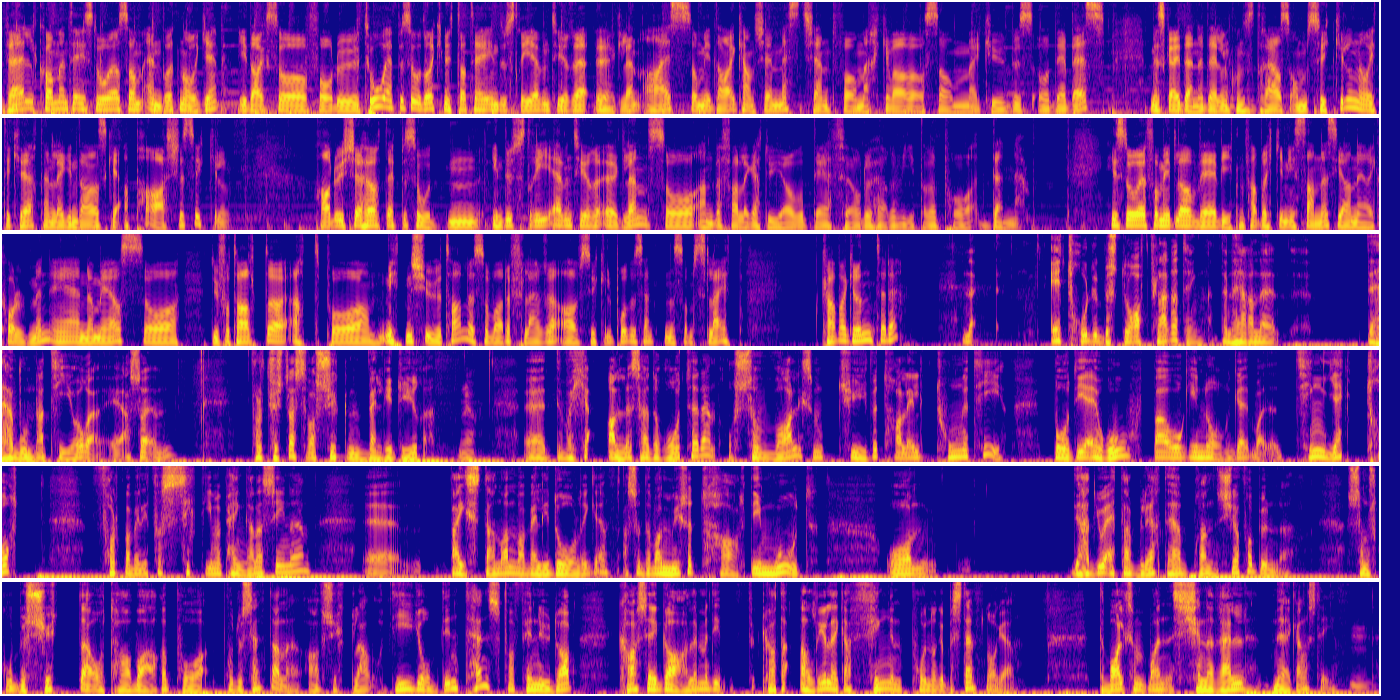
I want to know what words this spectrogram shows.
Velkommen til Historier som endret Norge. I dag så får du to episoder knytta til industrieventyret Øglen AS, som i dag kanskje er mest kjent for merkevarer som Cubus og DBS. Vi skal i denne delen konsentrere oss om sykkelen, og etter hvert den legendariske Apache-sykkelen. Har du ikke hørt episoden Industrieventyret Øglen, så anbefaler jeg at du gjør det før du hører videre på denne. Historieformidler ved Vitenfabrikken i Sandnes, Jan Erik Holmen, er ennå med oss. og Du fortalte at på 1920-tallet så var det flere av sykkelprodusentene som sleit. Hva var grunnen til det? Nei, jeg tror det består av flere ting. Denne her, det her vonde tiåret. Altså, for det første så var sykkelen veldig dyr. Ja. Eh, det var ikke alle som hadde råd til den. Og så var liksom 20-tallet en litt tung tid både i Europa og i Norge. Ting gikk trått. Folk var veldig forsiktige med pengene sine. Eh, Veistandardene var veldig dårlige. Altså, det var mye som talte imot. Og de hadde jo etablert det her bransjeforbundet, som skulle beskytte og ta vare på produsentene av sykler. Og De jobbet intenst for å finne ut av hva som er gale, men de klarte aldri å legge fingeren på noe bestemt noe. Det var liksom bare en generell nedgangstid. Mm.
